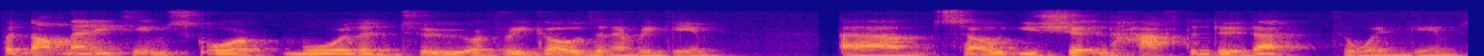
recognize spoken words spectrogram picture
but not many teams score more than two or three goals in every game. Um, so you shouldn't have to do that to win games.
